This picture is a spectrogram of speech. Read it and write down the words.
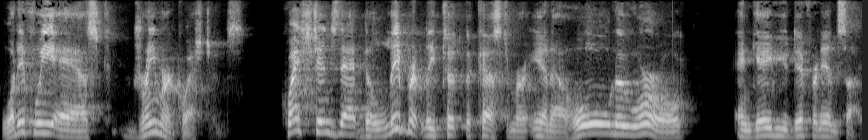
What if we asked dreamer questions? Questions that deliberately took the customer in a whole new world and gave you different insight.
